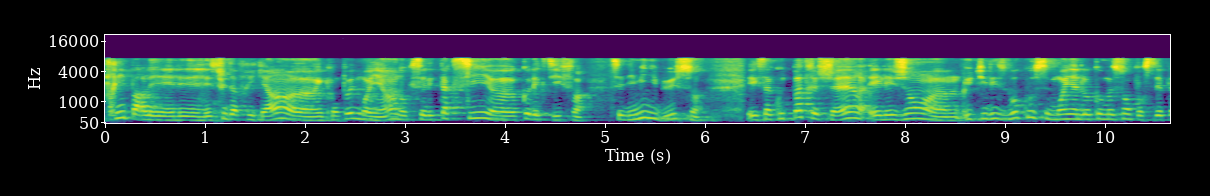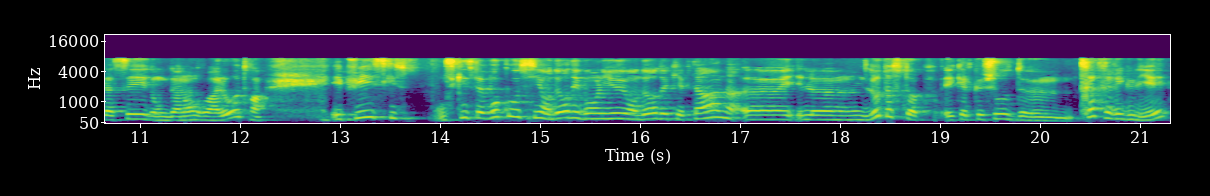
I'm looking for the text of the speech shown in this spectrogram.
pris par les, les, Sud-Africains qui ont peu de moyens. Donc c'est les taxis collectifs, c'est des minibus et ça coûte pas très cher et les gens utilisent beaucoup ces moyens de locomotion pour se déplacer donc d'un endroit à l'autre. Et puis ce qui, ce qui se fait beaucoup aussi en dehors des banlieues, en dehors de Cape Town, euh, l'autostop est quelque chose de très très régulier.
